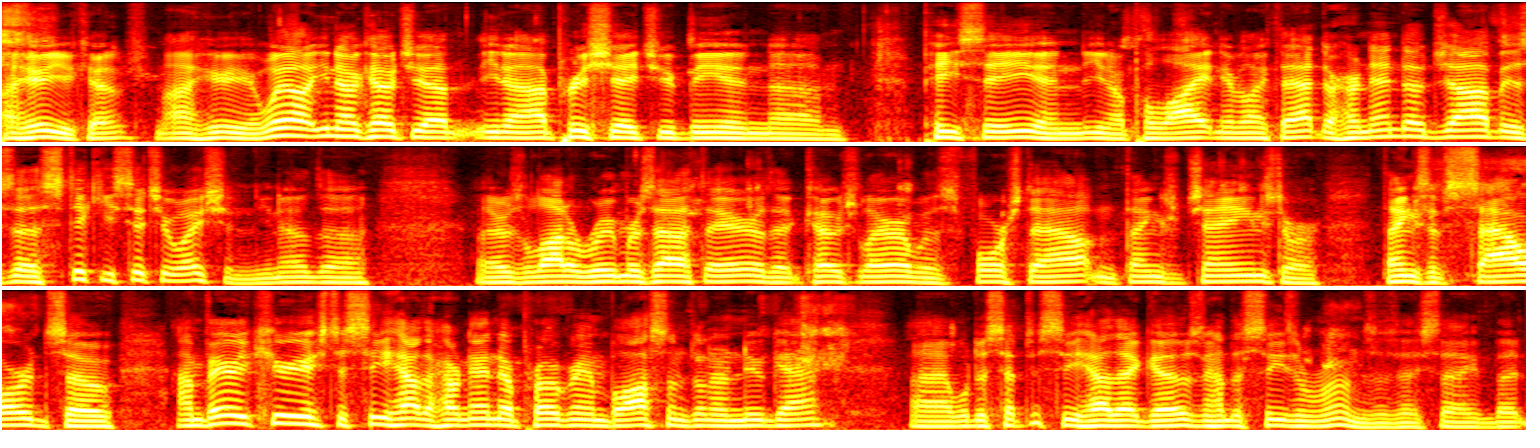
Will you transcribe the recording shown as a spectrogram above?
I hear you, Coach. I hear you. Well, you know, Coach, uh, you know, I appreciate you being um, PC and you know polite and everything like that. The Hernando job is a sticky situation. You know, the there's a lot of rumors out there that Coach Lara was forced out and things have changed or things have soured. So I'm very curious to see how the Hernando program blossoms on a new guy. Uh, we'll just have to see how that goes and how the season runs, as they say. But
